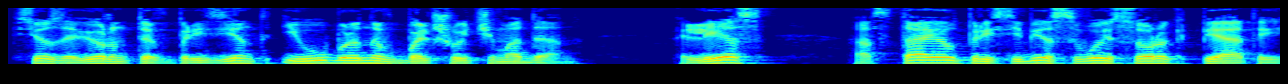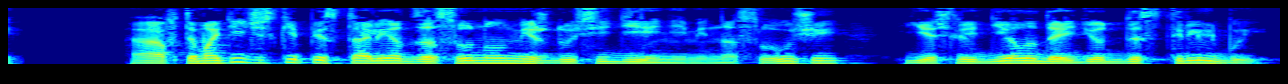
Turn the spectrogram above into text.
все завернуто в брезент и убрано в большой чемодан. Лес оставил при себе свой 45-й, а автоматический пистолет засунул между сиденьями на случай, если дело дойдет до стрельбы,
